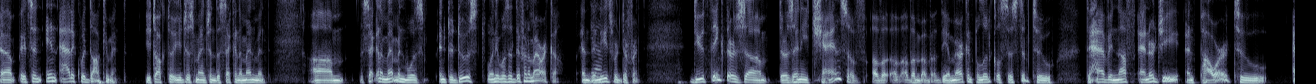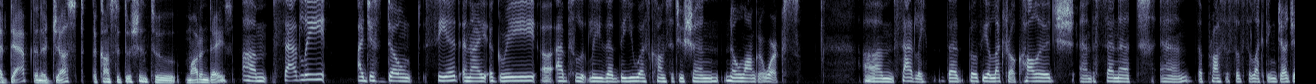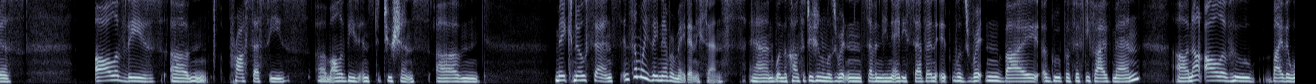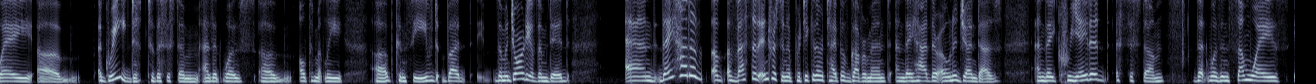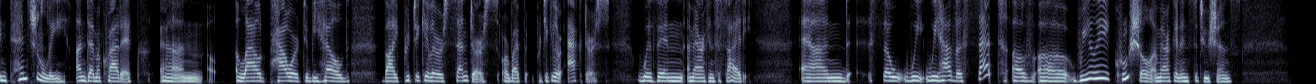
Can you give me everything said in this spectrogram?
Uh, it's an inadequate document. You talked to, you just mentioned the Second Amendment. Um, the Second Amendment was introduced when it was a different America, and the yeah. needs were different. Do you think there's um, there's any chance of of, of, of of, the American political system to to have enough energy and power to adapt and adjust the Constitution to modern days? Um, sadly, I just don't see it, and I agree uh, absolutely that the U.S. Constitution no longer works. Um, sadly, that both the Electoral College and the Senate and the process of selecting judges all of these um, processes, um, all of these institutions um, make no sense. In some ways, they never made any sense. And when the Constitution was written in 1787, it was written by a group of 55 men, uh, not all of who, by the way, uh, agreed to the system as it was uh, ultimately uh, conceived, but the majority of them did. And they had a, a, a, vested interest in a particular type of government, and they had their own agendas. And they created a system that was, in some ways, intentionally undemocratic and allowed power to be held by particular centers or by p- particular actors within American society. And so we, we have a set of uh, really crucial American institutions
